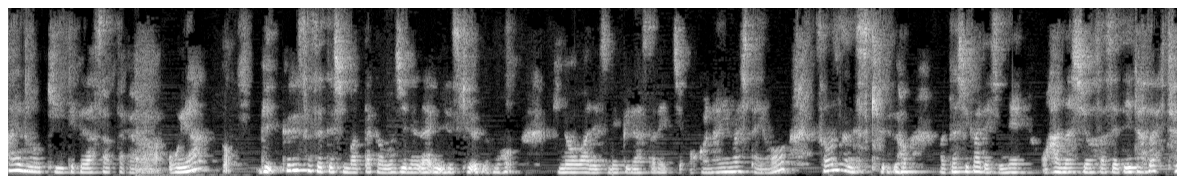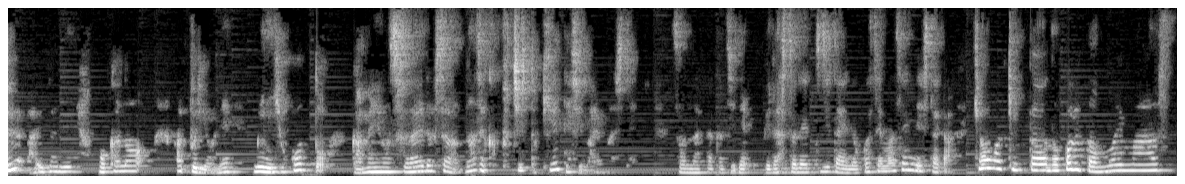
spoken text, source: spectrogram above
カイブを聞いてくださった方は、おやとびっくりさせてしまったかもしれないんですけれども、昨日はですね、ピラストレッチ行いましたよ。そうなんですけれど、私がですね、お話をさせていただいている間に、他のアプリをね、見にひょこっと画面をスライドしたら、なぜかプチッと切れてしまいまして。そんな形でピラストレッチ自体残せませんでしたが、今日はきっと残ると思います。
